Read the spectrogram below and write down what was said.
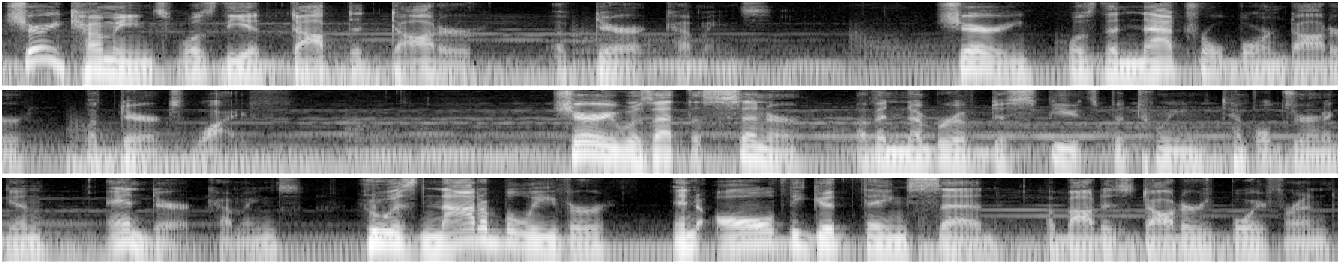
Sherrie Cummings was the adopted daughter of Derek Cummings. Sherrie was the natural born daughter of Derek's wife. Sherrie was at the center of a number of disputes between Temple Jernigan and Derek Cummings, who was not a believer in all the good things said about his daughter's boyfriend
